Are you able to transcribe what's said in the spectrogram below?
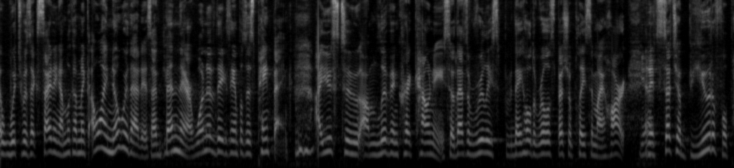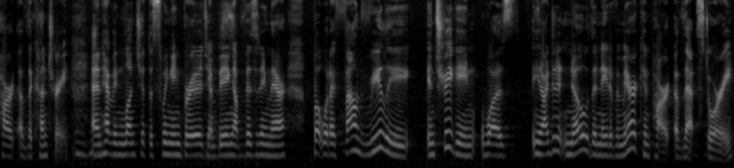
which was exciting. I'm looking, I'm like, oh, I know where that is. I've been there. One of the examples is Paint Bank. Mm-hmm. I used to um, live in Craig County, so that's a really, sp- they hold a real special place in my heart. And Mm-hmm. it's such a beautiful part of the country. And having lunch at the Swinging Bridge and being up visiting there. But what I found really intriguing was you know, I didn't know the Native American part of that story,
